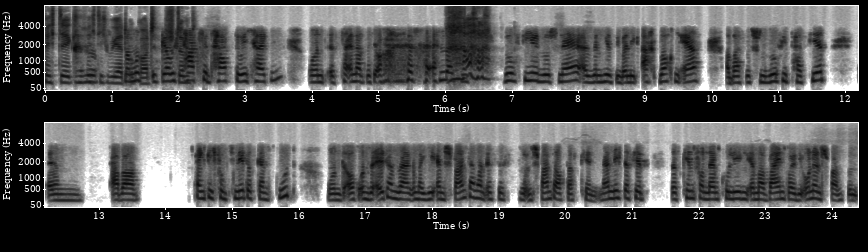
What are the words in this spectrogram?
richtig, Also, richtig weird. Man oh muss, Gott, glaube ich. Tag für Tag durchhalten und es verändert sich auch, es verändert sich so viel so schnell. Also wenn ich jetzt überlege, acht Wochen erst, aber es ist schon so viel passiert. Ähm, aber eigentlich funktioniert das ganz gut. Und auch unsere Eltern sagen immer, je entspannter man ist, desto entspannter auch das Kind. Ne? Nicht, dass jetzt das Kind von deinem Kollegen immer weint, weil die unentspannt sind.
